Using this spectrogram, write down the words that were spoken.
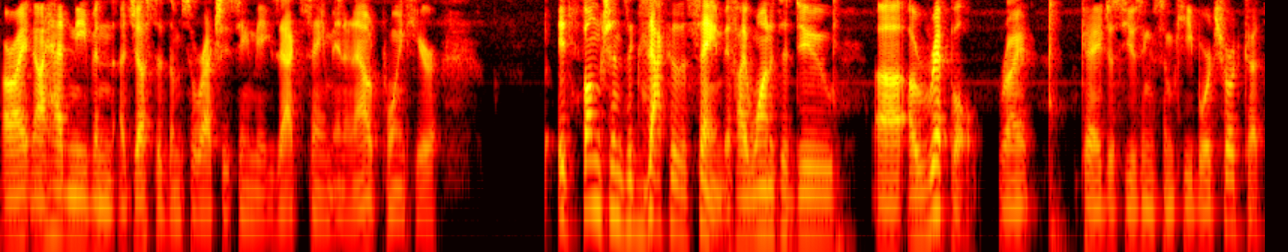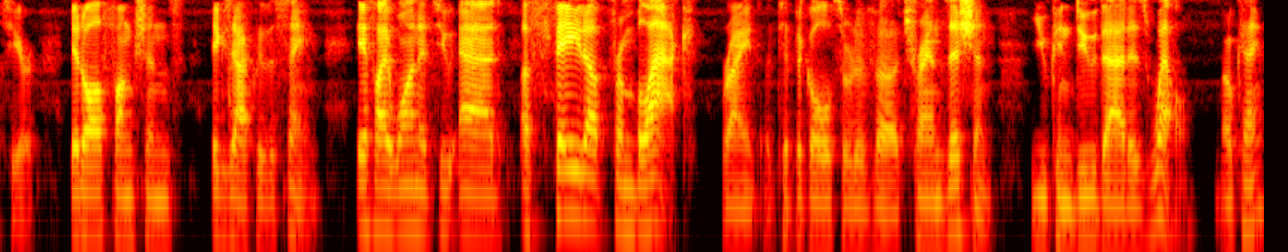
All right, now I hadn't even adjusted them, so we're actually seeing the exact same in and out point here. It functions exactly the same. If I wanted to do uh, a ripple, right? Okay, just using some keyboard shortcuts here. It all functions exactly the same if I wanted to add a fade up from black, right? A typical sort of uh, transition, you can do that as well, okay?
